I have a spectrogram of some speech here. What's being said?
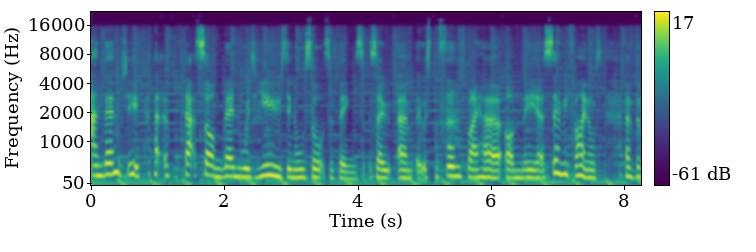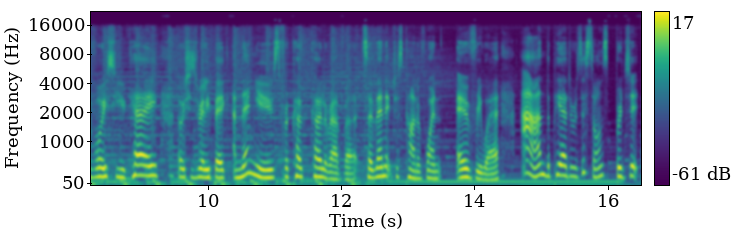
and then she, that song then was used in all sorts of things. So um, it was performed by her on the uh, semi-finals of The Voice UK, which is really big, and then used for a Coca-Cola advert. So then it just kind of went everywhere. And the Pierre de Resistance, Bridget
